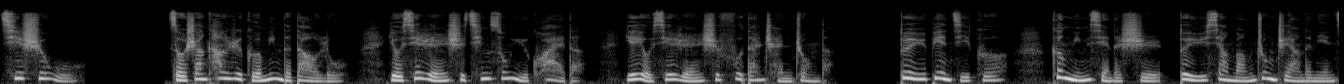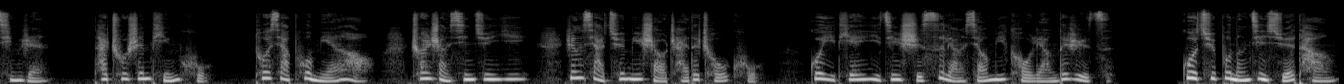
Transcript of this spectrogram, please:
七十五，走上抗日革命的道路，有些人是轻松愉快的，也有些人是负担沉重的。对于便吉哥，更明显的是，对于像芒种这样的年轻人，他出身贫苦，脱下破棉袄，穿上新军衣，扔下缺米少柴的愁苦，过一天一斤十四两小米口粮的日子。过去不能进学堂。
